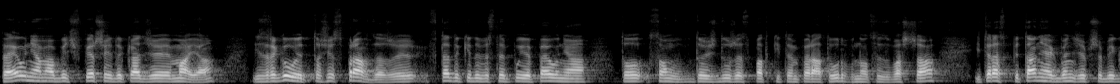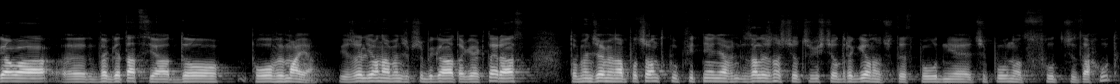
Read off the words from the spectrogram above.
pełnia ma być w pierwszej dekadzie maja i z reguły to się sprawdza, że wtedy, kiedy występuje pełnia, to są dość duże spadki temperatur, w nocy zwłaszcza. I teraz pytanie, jak będzie przebiegała e, wegetacja do połowy maja. Jeżeli ona będzie przebiegała tak jak teraz, to będziemy na początku kwitnienia, w zależności oczywiście od regionu, czy to jest południe, czy północ, wschód, czy zachód,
